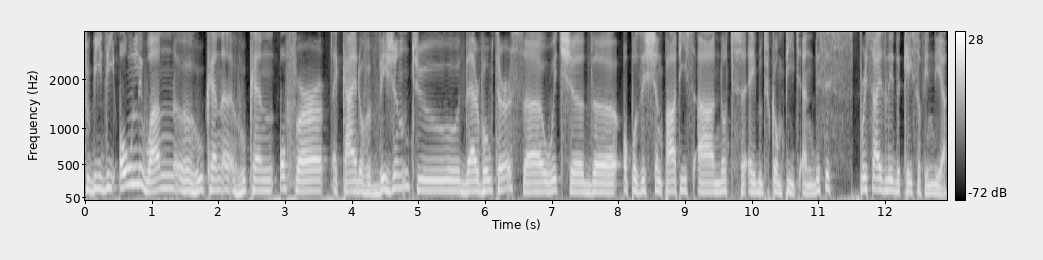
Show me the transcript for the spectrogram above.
to be the only one uh, who can uh, who can offer a kind of a vision to their voters, uh, which the opposition parties are not able to compete. And this is precisely the case of India.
